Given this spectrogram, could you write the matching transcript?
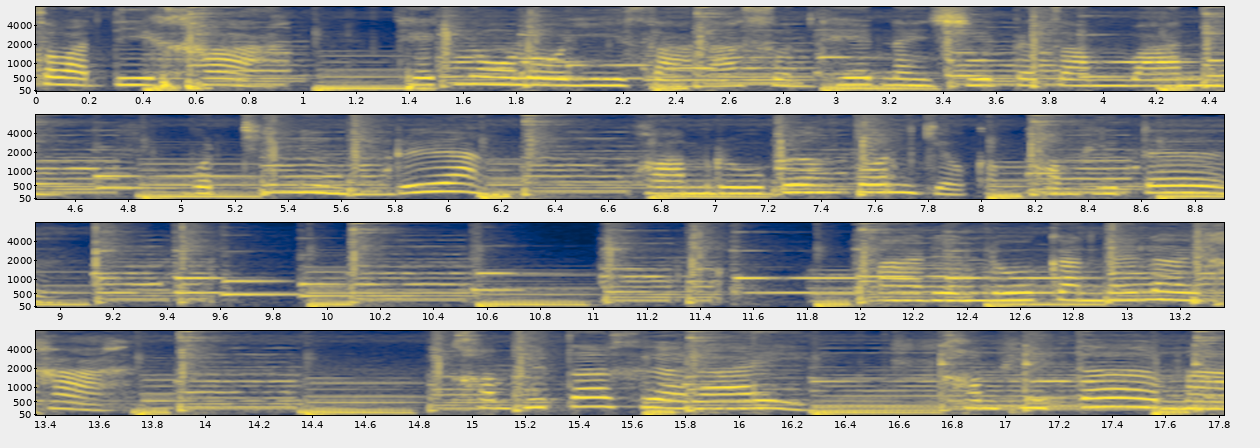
สวัสดีค่ะ เทคโนโลยีสารสนเทศในชีวิตประจำวัน บทที่ 1 เรื่อง ความรู้เบื้องต้นเกี่ยวกับคอมพิวเตอร์ มาเรียนรู้กันได้เลยค่ะ คอมพิวเตอร์คืออะไร คอมพิวเตอร์มา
